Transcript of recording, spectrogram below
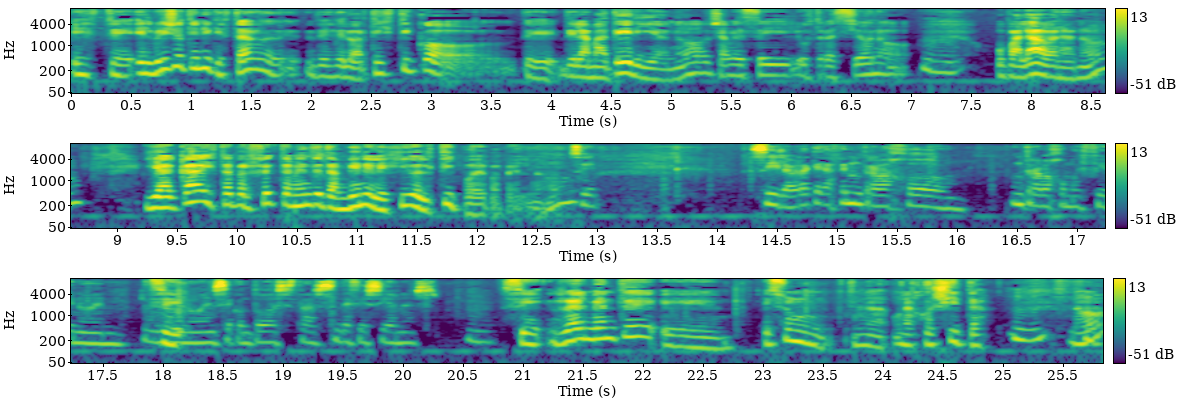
Este, el brillo tiene que estar desde lo artístico de, de la materia, ¿no? Llámese ilustración o, Ujú. o palabra, ¿no? Y acá está perfectamente también elegido el tipo de papel, ¿no? Sí. Sí, la verdad que hacen un trabajo un trabajo muy fino en, en Sí. con todas estas decisiones. Sí, realmente eh, es un- una, una joyita, ¿no?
